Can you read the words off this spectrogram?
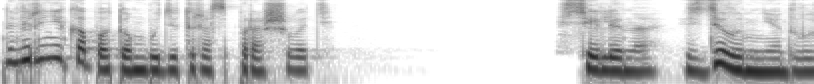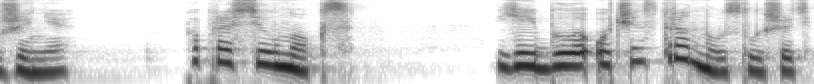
Наверняка потом будет расспрашивать. «Селена, сделай мне одолжение», — попросил Нокс. Ей было очень странно услышать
